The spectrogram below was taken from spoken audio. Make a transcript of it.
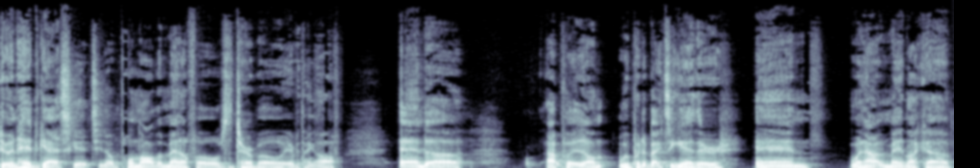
doing head gaskets, you know, pulling all the manifolds, the turbo, everything off, and uh, I put it on. We put it back together and went out and made like a,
